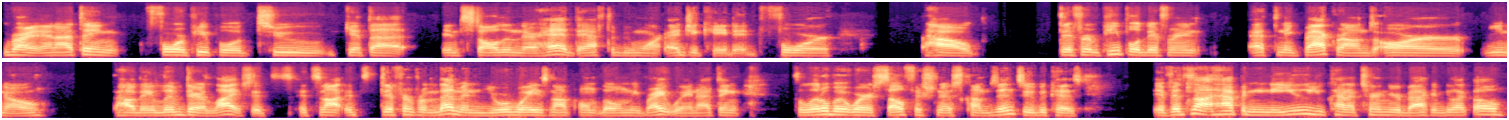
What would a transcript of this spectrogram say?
Right, and I think for people to get that installed in their head, they have to be more educated for how different people, different ethnic backgrounds are, you know, how they live their lives. It's it's not it's different from them, and your way is not the only right way. And I think it's a little bit where selfishness comes into because if it's not happening to you, you kind of turn your back and be like, oh,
